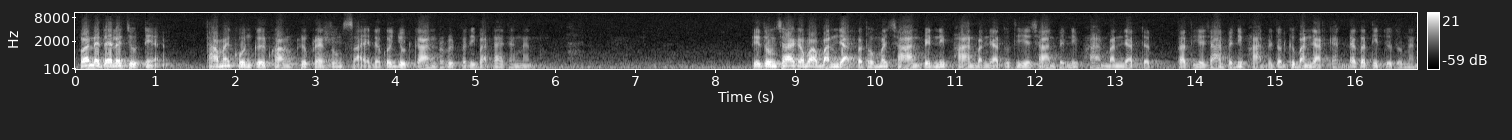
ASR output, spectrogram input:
เพราะในแต่ละจุดเนี่ยทำให้คนเกิดความเครือบแคลงสงสัย แล้วก็หยุดการประพฤติปฏิบัติได้ทั้งนั้น ที่ทรงใช้คำว่าบัญญัติปฐมฌานเป็นนิพพานบัญญัติทุติยฌานเป็นนิพพานบัญญัติตติยฌานเป็นนิพพานเป็นต้นคือบัญญัติกัน แล้วก็ติดอยู่ตรงนั้น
